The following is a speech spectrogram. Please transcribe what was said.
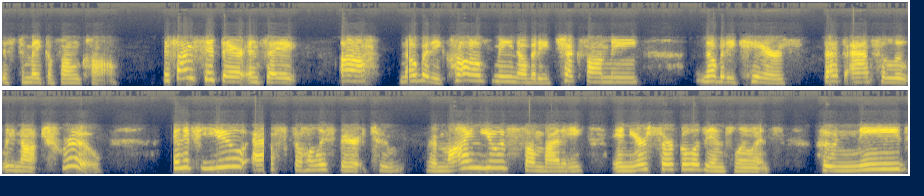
is to make a phone call. If I sit there and say, ah, nobody calls me, nobody checks on me, nobody cares, that's absolutely not true. And if you ask the Holy Spirit to remind you of somebody in your circle of influence who needs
